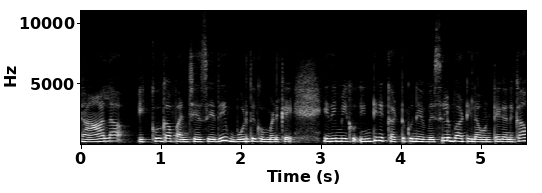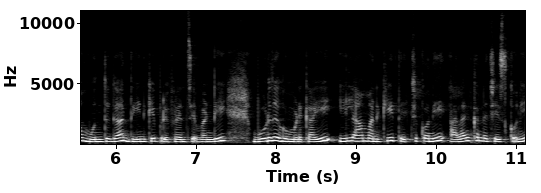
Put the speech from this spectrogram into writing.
చాలా ఎక్కువ ఎక్కువగా పనిచేసేది బూడిద గుమ్మడికాయ. ఇది మీకు ఇంటికి కట్టుకునే వెసులుబాటు ఇలా ఉంటే కనుక ముందుగా దీనికే ప్రిఫరెన్స్ ఇవ్వండి. బూడిద గుమ్మడికాయ ఇలా మనకి తెచ్చుకొని అలంకరణ చేసుకొని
